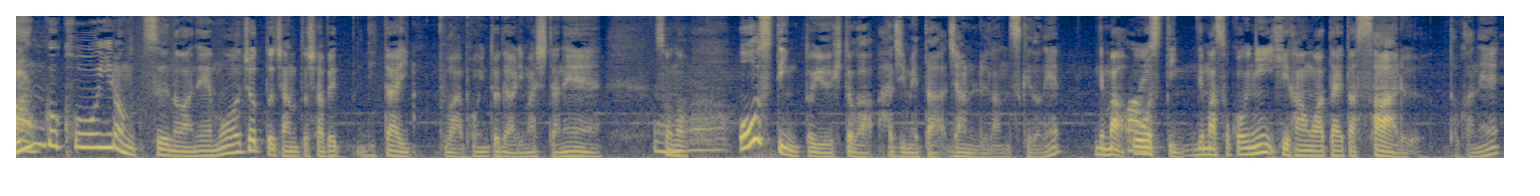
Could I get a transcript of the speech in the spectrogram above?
言語行為論っつうのはねもうちょっとちゃんと喋りたいポイントでありましたね。そのオースティンという人が始めたジャンルなんですけどね。で、まあ、はい。オースティン。で、まあ、そこに批判を与えたサールとかね。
